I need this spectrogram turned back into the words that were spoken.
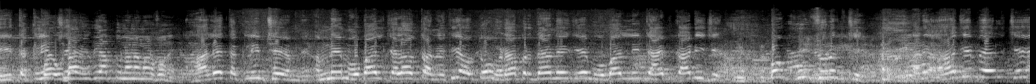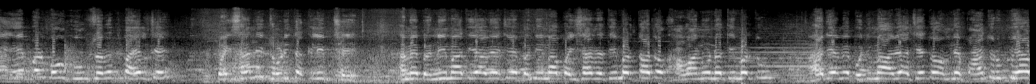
એ તકલીફ ઉધાર છે. નથી આપતું નાના માણસોને? હાલે તકલીફ છે અમને. અમને મોબાઈલ ચલાવતા નથી આવતો. વડાપ્રધાને જે મોબાઈલની ટાઈપ કાઢી છે બહુ ખૂબસૂરત છે. અને આ જે પહેલ છે એ પણ બહુ ખૂબસૂરત પહેલ છે. પૈસાની થોડી તકલીફ છે. અમે બન્નીમાંથી આવે છીએ બન્નીમાં પૈસા નથી મળતા તો ખાવાનું નથી મળતું. આજે અમે ભુજમાં આવ્યા છીએ તો અમને પાંચ રૂપિયા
